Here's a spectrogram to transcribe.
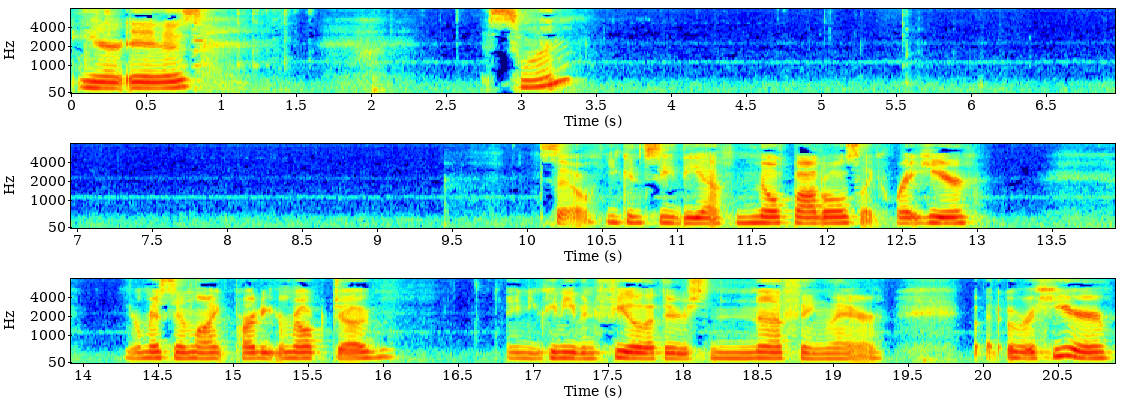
Here is this one. So you can see the uh, milk bottles like right here. You're missing like part of your milk jug. And you can even feel that there's nothing there. But over here,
